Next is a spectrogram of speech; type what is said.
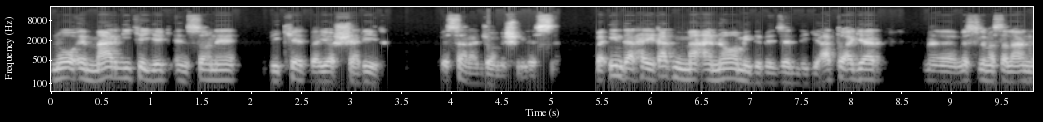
نوع مرگی که یک انسان بیکت و یا شریر به سرانجامش می‌رسه. و این در حقیقت معنا میده به زندگی. حتی اگر مثل مثلا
